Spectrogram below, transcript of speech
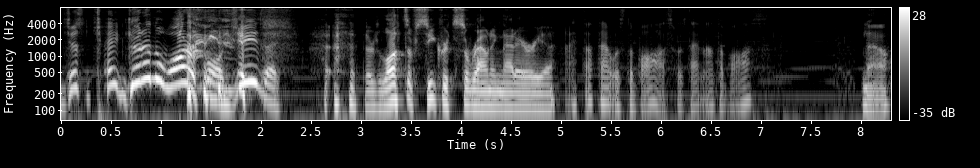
just hey, get in the waterfall. Jesus. There's lots of secrets surrounding that area. I thought that was the boss. Was that not the boss? No.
